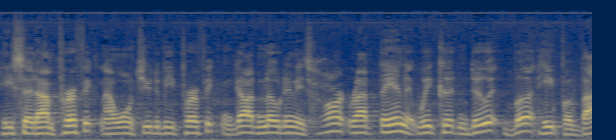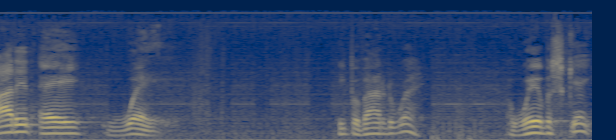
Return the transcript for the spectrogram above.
He said, I'm perfect and I want you to be perfect. And God knew in his heart right then that we couldn't do it, but he provided a way. He provided a way, a way of escape.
